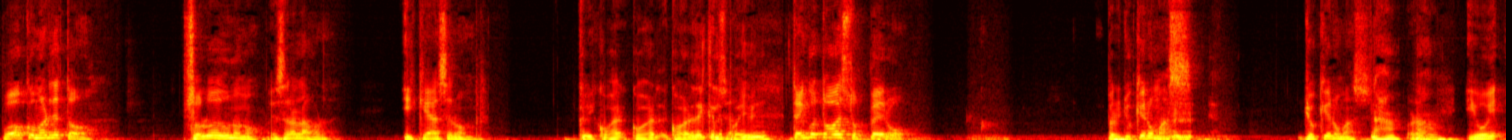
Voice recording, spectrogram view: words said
Puedo comer de todo, solo de uno no, esa era la orden. ¿Y qué hace el hombre? Y coger, coger, coger del que le sea, prohíben. Tengo todo esto, pero pero yo quiero más. Yo quiero más, Ajá, ¿verdad? ajá. Y voy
